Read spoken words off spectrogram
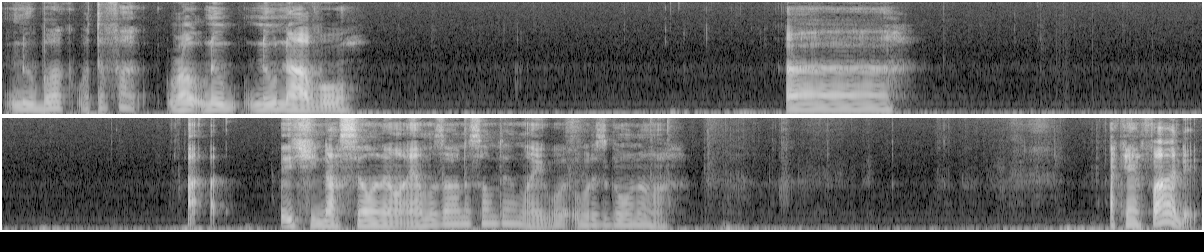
new book? What the fuck? Wrote new new novel. Uh, is she not selling it on Amazon or something? Like what what is going on? I can't find it.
